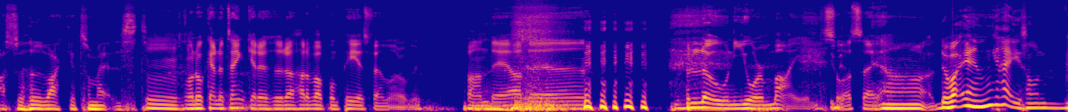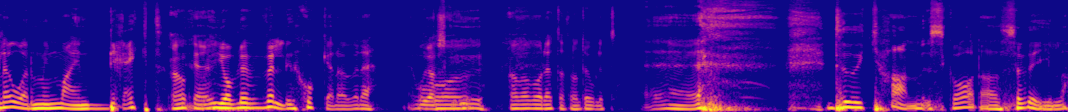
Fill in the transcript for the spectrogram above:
alltså hur vackert som helst. Mm, och då kan du tänka dig hur det hade varit på en PS5 Robin. Fan, Mm. det hade blown your mind så att säga. Ja, det var en grej som blowade min mind direkt. Okej. Jag blev väldigt chockad över det. Och jag skulle, Ja, vad var detta för något roligt? eh, du kan skada civila.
